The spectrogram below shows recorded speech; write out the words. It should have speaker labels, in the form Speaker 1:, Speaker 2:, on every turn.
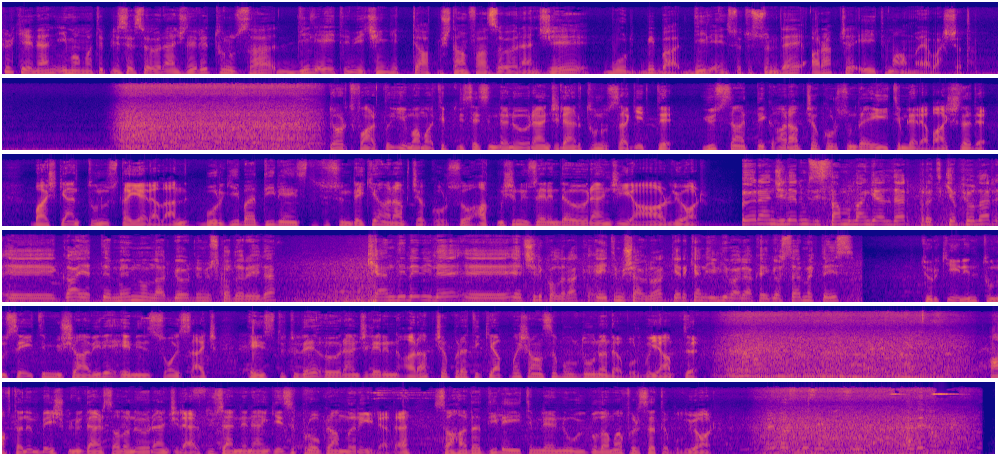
Speaker 1: Türkiye'den İmam Hatip Lisesi öğrencileri Tunus'a dil eğitimi için gitti. 60'tan fazla öğrenci Burbiba Dil Enstitüsü'nde Arapça eğitimi almaya başladı.
Speaker 2: Dört farklı İmam Hatip Lisesi'nden öğrenciler Tunus'a gitti. 100 saatlik Arapça kursunda eğitimlere başladı. Başkent Tunus'ta yer alan Burgiba Dil Enstitüsü'ndeki Arapça kursu 60'ın üzerinde öğrenciyi ağırlıyor.
Speaker 3: Öğrencilerimiz İstanbul'dan geldiler, pratik yapıyorlar. Ee, gayet de memnunlar gördüğümüz kadarıyla. Kendileriyle e, elçilik olarak, eğitim müşaviri olarak gereken ilgi ve alakayı göstermekteyiz.
Speaker 2: Türkiye'nin Tunus Eğitim Müşaviri Emin Soysaç, enstitüde öğrencilerin Arapça pratik yapma şansı bulduğuna da vurgu yaptı. Haftanın 5 günü ders alan öğrenciler düzenlenen gezi programlarıyla da sahada dil eğitimlerini uygulama fırsatı buluyor.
